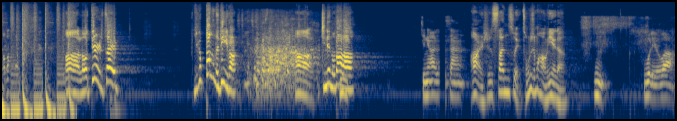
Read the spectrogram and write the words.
好吧，啊，老弟儿在一个蹦的地方。啊，今年多大了？今年二十三，二十三岁，从事什么行业的？嗯，物流啊，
